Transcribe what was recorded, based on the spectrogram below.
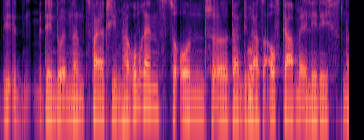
wie, mit denen du in einem Zweierteam herumrennst und äh, dann diverse Aufgaben erledigst. Ne,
